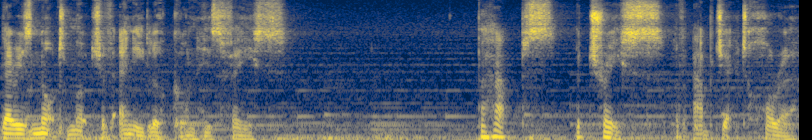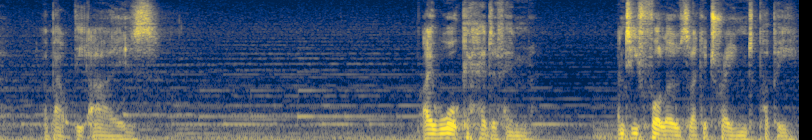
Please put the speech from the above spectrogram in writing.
There is not much of any look on his face. Perhaps a trace of abject horror about the eyes. I walk ahead of him, and he follows like a trained puppy.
